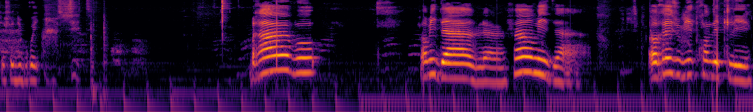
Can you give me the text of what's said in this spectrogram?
J'ai fait du bruit. Ah. Bravo Formidable, formidable. Aurais-je oublié de prendre les clés?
